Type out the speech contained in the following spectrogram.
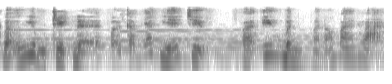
và ứng dụng triệt để bởi cảm giác dễ chịu và yên bình mà nó mang lại.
